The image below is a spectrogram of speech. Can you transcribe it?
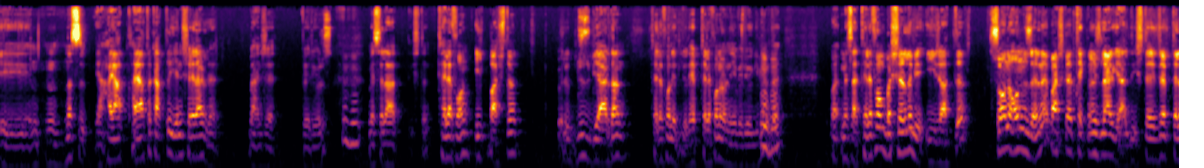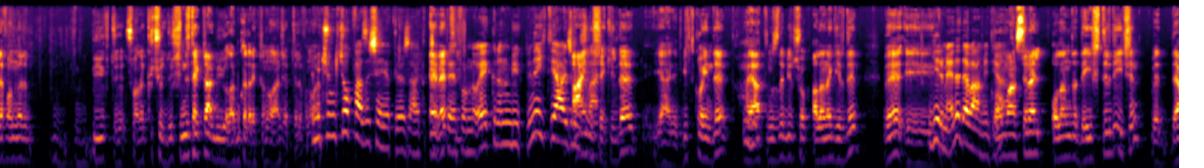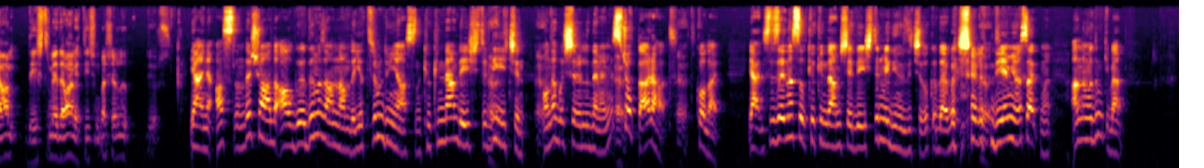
e, nasıl ya hayat hayata kattığı yeni şeylerle bence veriyoruz. Mesela işte telefon ilk başta böyle düz bir yerden telefon ediliyordu. Hep telefon örneği veriyor gibi de. Mesela telefon başarılı bir icattı. Sonra onun üzerine başka teknolojiler geldi. İşte cep telefonları büyüktü, sonra küçüldü. Şimdi tekrar büyüyorlar. Bu kadar ekranı olan cep telefonu var. çünkü çok fazla şey yapıyoruz artık cep Evet. telefonunda. O ekranın büyüklüğüne ihtiyacımız Aynı var. şekilde yani Bitcoin de hayatımızda birçok alana girdi ve e, Girmeye de devam ediyor. konvansiyonel olanı da değiştirdiği için ve devam değiştirmeye devam ettiği için başarılı diyoruz. Yani aslında şu anda algıladığımız anlamda yatırım dünyasını kökünden değiştirdiği Evet. için Evet. ona başarılı dememiz Evet. çok daha rahat. Evet. Kolay. Yani size nasıl kökünden bir şey değiştirmediğiniz için o kadar başarılı Evet. diyemiyorsak mı? Anlamadım ki ben.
